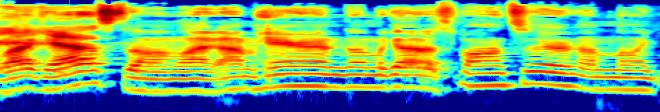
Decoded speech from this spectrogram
like asked them, I'm like I'm hearing them I got a sponsor, and I'm like.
